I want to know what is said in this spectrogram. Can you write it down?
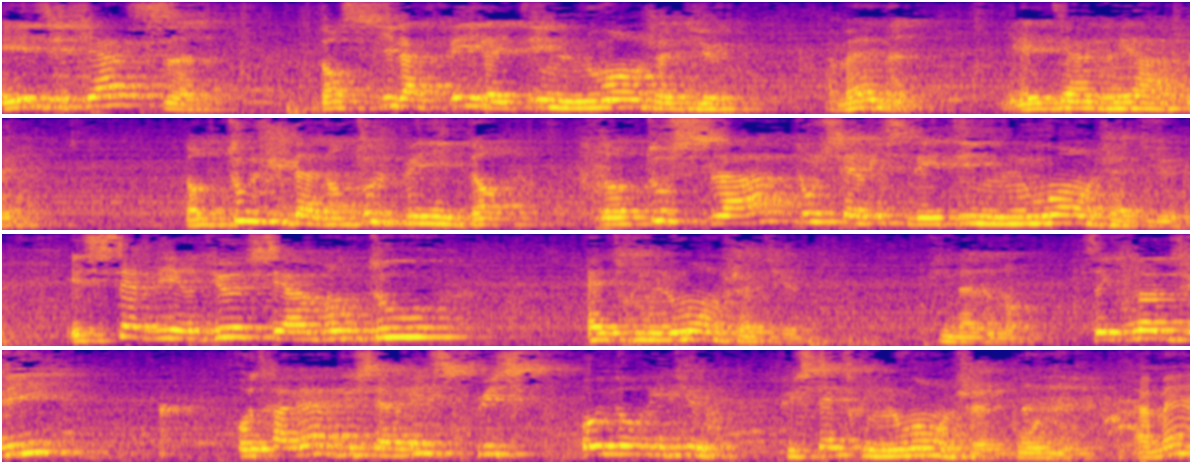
Et Ézéchias, dans ce qu'il a fait, il a été une louange à Dieu. Amen. Il a été agréable. Dans tout Judas, dans tout le pays, dans, dans tout cela, tout le service, il a été une louange à Dieu. Et servir Dieu, c'est avant tout être une louange à Dieu, finalement. C'est que notre vie, au travers du service, puisse honorer Dieu, puisse être une louange pour nous. Amen.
